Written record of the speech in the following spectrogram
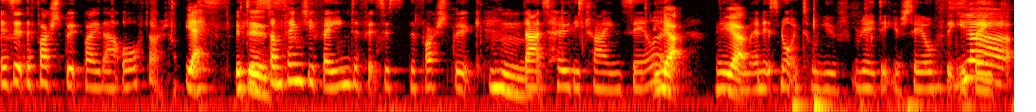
Is it the first book by that author? Yes, it is. Sometimes you find if it's just the first book, Mhm. that's how they try and sell it. Yeah, Um, yeah. and it's not until you've read it yourself that you think. yeah,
